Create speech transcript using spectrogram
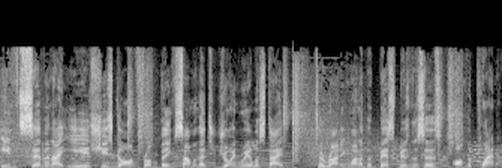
in seven, eight years. She's gone from being someone that's joined real estate to running one of the best businesses on the planet.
